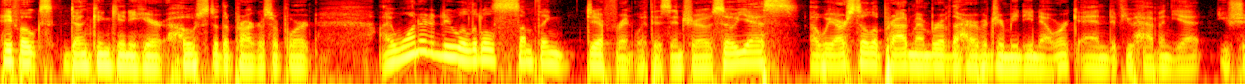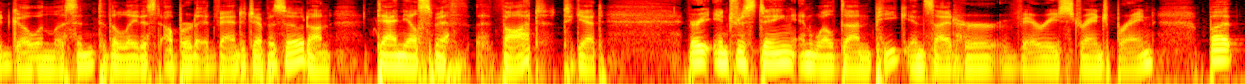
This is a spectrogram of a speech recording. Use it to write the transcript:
Hey folks, Duncan Kinney here, host of the Progress Report. I wanted to do a little something different with this intro. So, yes, uh, we are still a proud member of the Harbinger Media Network, and if you haven't yet, you should go and listen to the latest Alberta Advantage episode on Danielle Smith Thought to get a very interesting and well done peek inside her very strange brain. But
